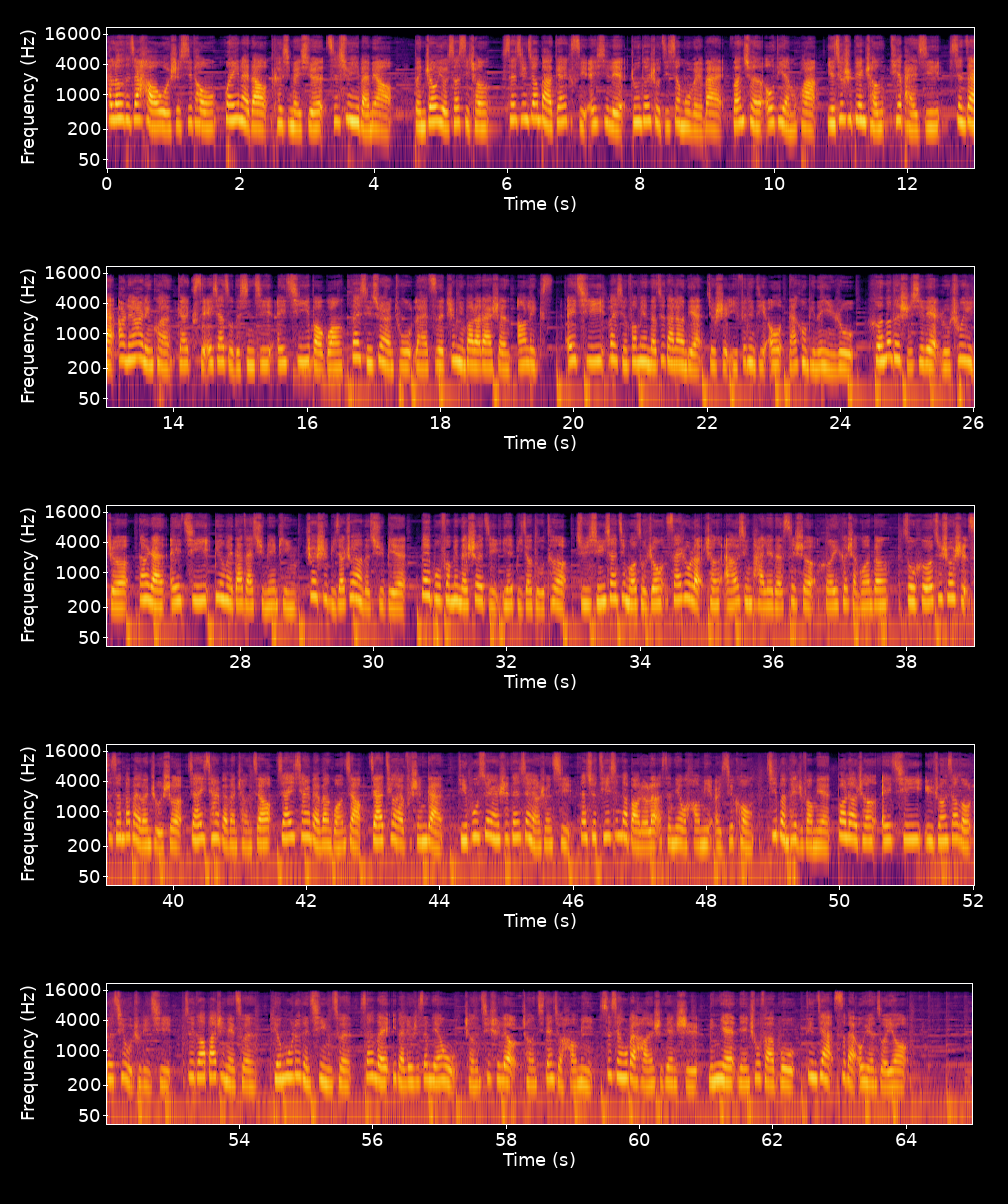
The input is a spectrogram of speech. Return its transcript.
Hello，大家好，我是西彤，欢迎来到科技美学资讯一百秒。本周有消息称，三星将把 Galaxy A 系列终端手机项目委外，完全 ODM 化，也就是变成贴牌机。现在，二零二零款 Galaxy A 家族的新机 A 七一曝光，外形渲染图来自知名爆料大神 Alex。A 七一外形方面的最大亮点就是 Infinity O 打孔屏的引入。和 Note 十系列如出一辙，当然 A 七一并未搭载曲面屏，这是比较重要的区别。背部方面的设计也比较独特，矩形相机模组中塞入了呈 L 型排列的四摄和一颗闪光灯，组合据说是四千八百万主摄加一千二百万长焦加一千二百万广角加 T F 深感。底部虽然是单向扬声器，但却贴心的保留了三点五毫米耳机孔。基本配置方面，爆料称 A 七一预装骁龙六七五处理器，最高八 G 内存。屏幕六点七英寸，三维一百六十三点五乘七十六乘七点九毫米，四千五百毫安时电池，明年年初发布，定价四百欧元左右。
